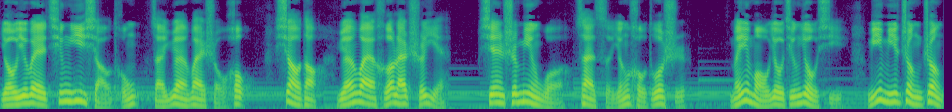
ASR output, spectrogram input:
有一位青衣小童在院外守候，笑道：“员外何来迟也？先师命我在此迎候多时。”梅某又惊又喜，迷迷怔怔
